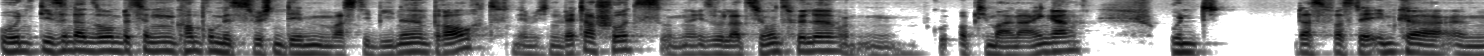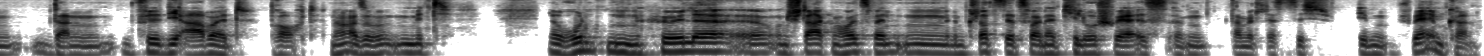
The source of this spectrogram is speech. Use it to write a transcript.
Und die sind dann so ein bisschen ein Kompromiss zwischen dem, was die Biene braucht, nämlich einen Wetterschutz und eine Isolationshülle und einen optimalen Eingang. Und das, was der Imker ähm, dann für die Arbeit braucht. Ne? Also mit einer runden Höhle äh, und starken Holzwänden mit einem Klotz, der 200 Kilo schwer ist, ähm, damit lässt sich eben schwer imkern.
